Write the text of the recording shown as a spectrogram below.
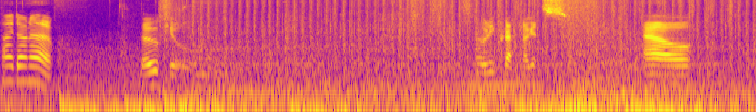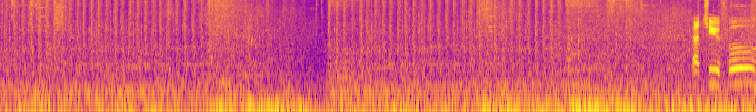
I don't know. Low fuel. Holy crap, nuggets. Ow. Got you, fool.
